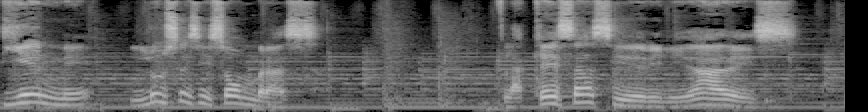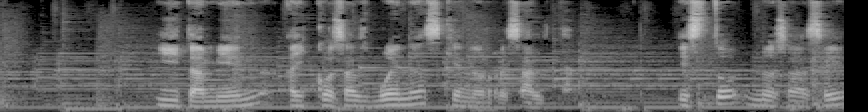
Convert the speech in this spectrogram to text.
tiene luces y sombras, flaquezas y debilidades, y también hay cosas buenas que nos resaltan. Esto nos hace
